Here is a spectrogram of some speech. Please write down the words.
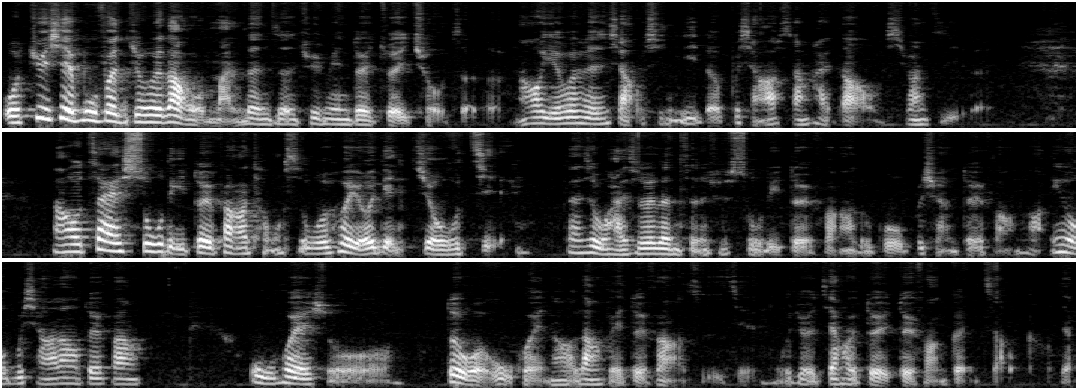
我巨蟹部分就会让我蛮认真去面对追求者的，然后也会很小心翼翼的，不想要伤害到喜欢自己的人。然后在梳理对方的同时，我会有一点纠结，但是我还是会认真去梳理对方。如果我不喜欢对方的话，因为我不想要让对方误会说对我误会，然后浪费对方的时间。我觉得这样会对对方更糟糕。这样。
